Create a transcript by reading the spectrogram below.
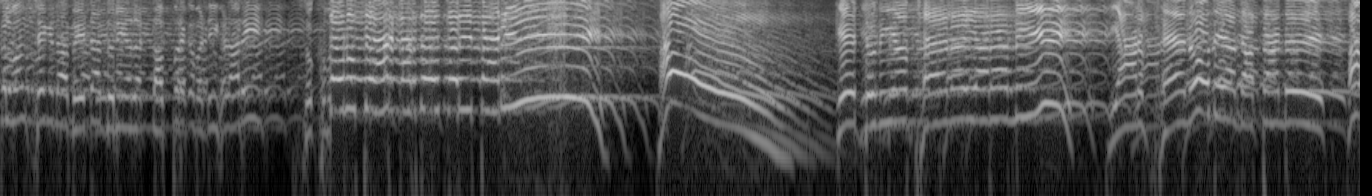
ਕੁਲਵੰਤ ਸਿੰਘ ਦਾ ਬੇਟਾ ਦੁਨੀਆ ਦਾ ਟਾਪਰ ਕਬੱਡੀ ਖਿਡਾਰੀ ਸੁਖ ਨੂੰ ਪਿਆਰ ਕਰਦੇ ਕਰੀ ਤਾੜੀ। ਹਾਓ ਕਿ ਦੁਨੀਆ ਫੈਨ ਹੈ ਯਾਰਾਂ ਦੀ। ਯਾਰ ਫੈਨ ਉਹਦੇ ਦਾਤਾਂ ਦੇ। ਆ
